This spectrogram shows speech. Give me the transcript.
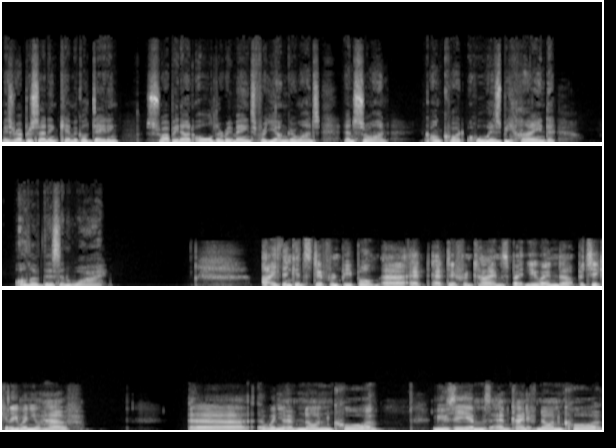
misrepresenting chemical dating, swapping out older remains for younger ones, and so on. Unquote. Who is behind all of this and why? I think it's different people uh, at at different times, but you end up, particularly when you have uh, when you have non-core museums and kind of non-core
